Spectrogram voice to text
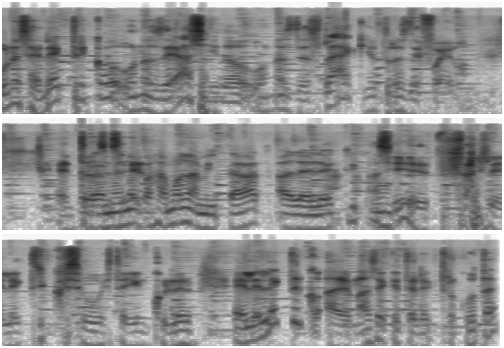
Uno es eléctrico, uno es de ácido, uno es de slack y otro es de fuego. Al Entonces, menos el- bajamos la mitad al eléctrico. Así es, pues, el eléctrico ese está bien culero. El eléctrico, además de que te electrocuta,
